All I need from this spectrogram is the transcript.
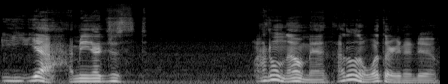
yeah, I mean, I just. I don't know, man. I don't know what they're gonna do.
